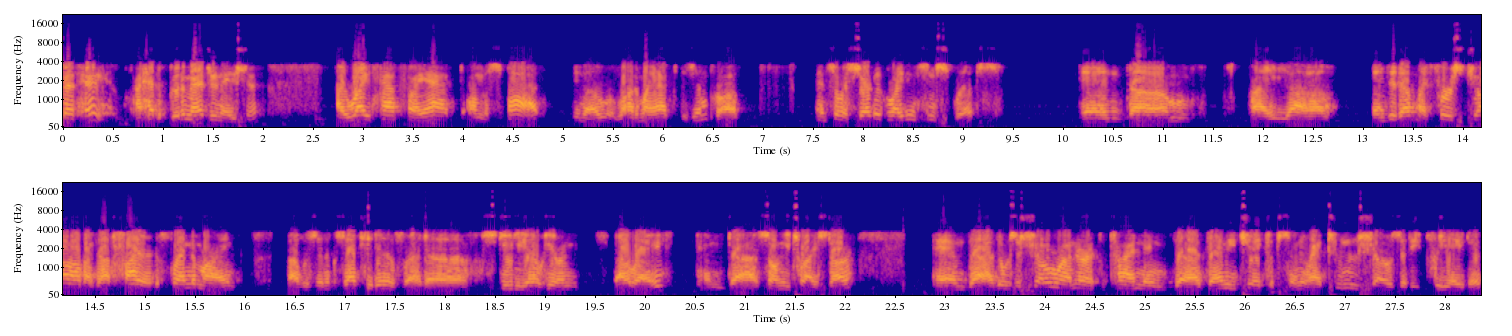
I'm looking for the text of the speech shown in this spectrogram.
said, hey, I had a good imagination. I write half my act on the spot. You know, a lot of my act is improv. And so I started writing some scripts. And um, I uh, ended up my first job. I got hired. A friend of mine I was an executive at a studio here in LA and uh, Sony TriStar. And uh, there was a showrunner at the time named uh, Danny Jacobson who had two new shows that he created.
